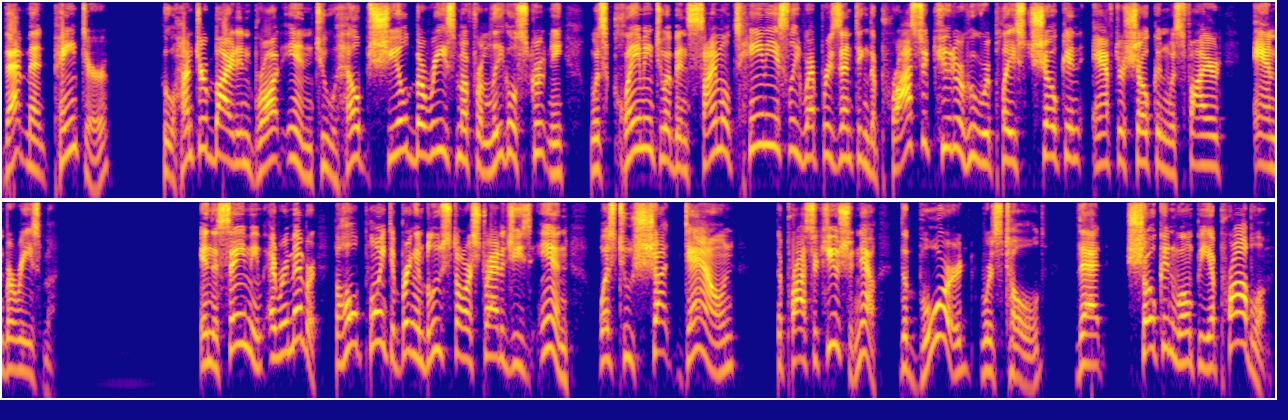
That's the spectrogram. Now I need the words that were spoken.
That meant Painter, who Hunter Biden brought in to help shield Burisma from legal scrutiny, was claiming to have been simultaneously representing the prosecutor who replaced Shokin after Shokin was fired and Burisma in the same. And remember, the whole point of bringing Blue Star Strategies in was to shut down the prosecution. Now, the board was told that Shokin won't be a problem.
